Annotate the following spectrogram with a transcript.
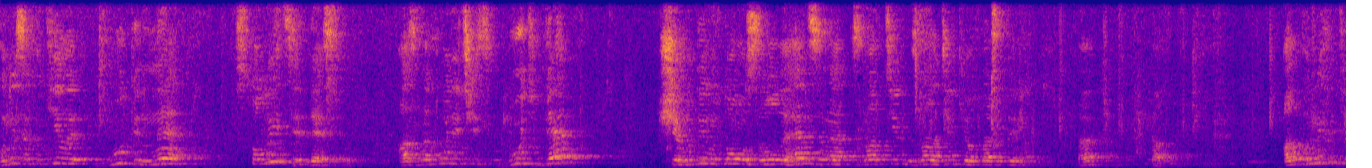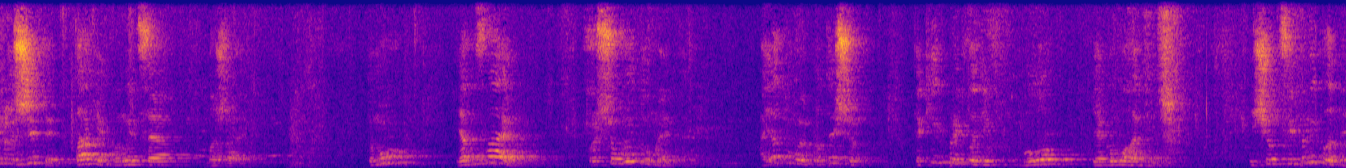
Вони захотіли бути не в столиці десь, а знаходячись будь-де, ще годину тому село Легензине знала тільки одна людина. Так? Так. Але вони хотіли жити так, як вони це бажають. Тому я не знаю, про що ви думаєте, а я думаю про те, що таких прикладів було якомога більше. І щоб ці приклади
